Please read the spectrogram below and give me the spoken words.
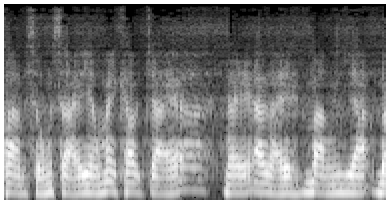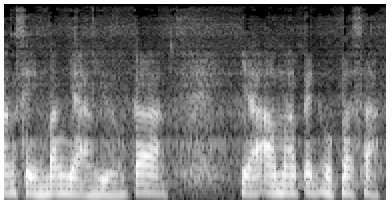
ความสงสัยยังไม่เข้าใจในอะไรบางอย่างบางสิ่งบางอย่างอยู่ ก็อย่าเอามาเป็นอุปสรรค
